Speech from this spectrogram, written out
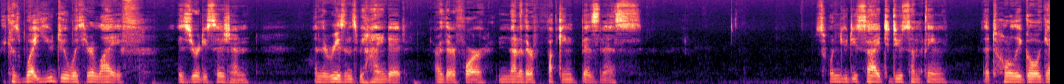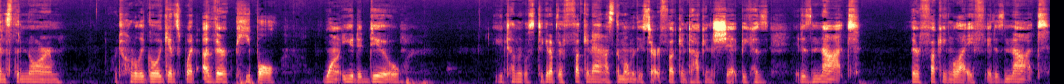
Because what you do with your life is your decision, and the reasons behind it are therefore none of their fucking business. So when you decide to do something that totally go against the norm or totally go against what other people want you to do, you can tell them to go stick it up their fucking ass the moment they start fucking talking shit because it is not their fucking life. It is not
